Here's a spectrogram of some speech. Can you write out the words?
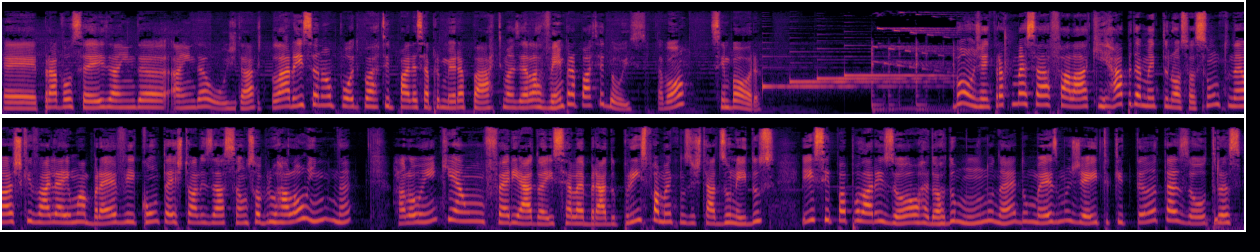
é, para vocês ainda, ainda hoje, tá? Larissa não pôde participar dessa primeira parte, mas ela vem pra parte 2, tá bom? Simbora. Bom, gente, para começar a falar aqui rapidamente do nosso assunto, né, eu acho que vale aí uma breve contextualização sobre o Halloween, né? Halloween, que é um feriado aí celebrado principalmente nos Estados Unidos e se popularizou ao redor do mundo, né, do mesmo jeito que tantas outras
